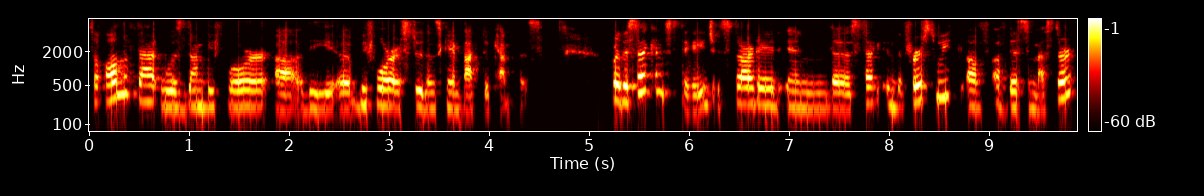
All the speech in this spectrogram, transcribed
So all of that was done before uh, the uh, before students came back to campus. For the second stage, it started in the, sec in the first week of, of the semester.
